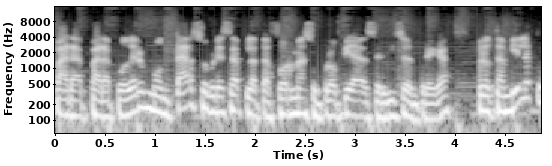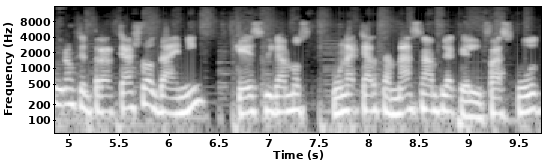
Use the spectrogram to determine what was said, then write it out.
para, para poder montar sobre esa plataforma su propia servicio de entrega, pero también le tuvieron que entrar casual dining, que es, digamos, una carta más amplia que el fast food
